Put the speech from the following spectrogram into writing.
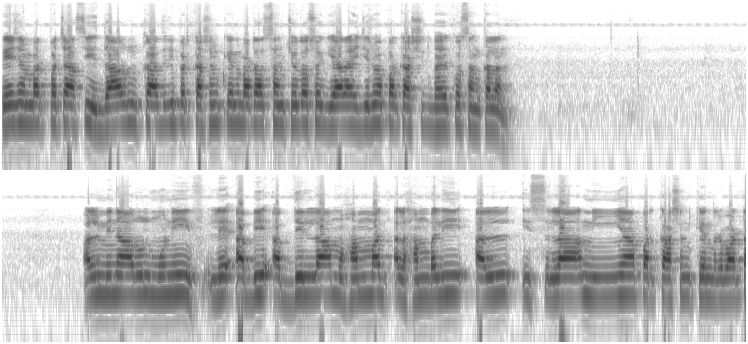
पेज नंबर पचासी, दारुल कादरी प्रकाशन केंद्रबाट सन चौदह सौ ग्यारह हिजरी में प्रकाशित भएको सङ्कलन अलमिनारुल मुनीफ ले अबी अब्दुल्ला मोहम्मद अल हम्बली अल इस्लामिया प्रकाशन केंद्रबाट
